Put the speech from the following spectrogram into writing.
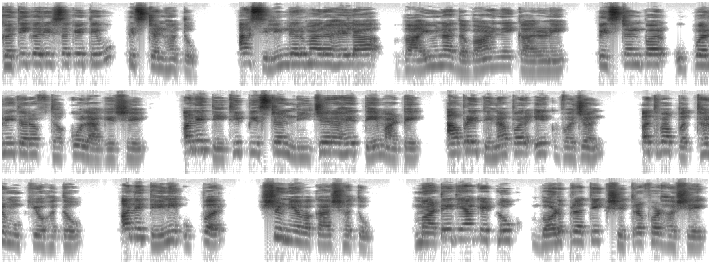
ગતિ કરી શકે તેવું પિસ્ટન હતું. આ સિલિન્ડરમાં રહેલા વાયુના દબાણને કારણે પિસ્ટન પર ઉપરની તરફ ધક્કો લાગે છે અને તેથી પિસ્ટન નીચે રહે તે માટે આપણે તેના પર એક વજન અથવા પથ્થર મૂક્યો હતો અને તેની ઉપર શૂન્યવકાશ હતું. માટે ત્યાં કેટલુંક બળ પ્રતિ ક્ષેત્રફળ હશે.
